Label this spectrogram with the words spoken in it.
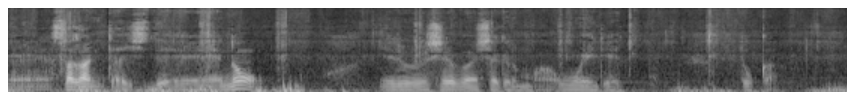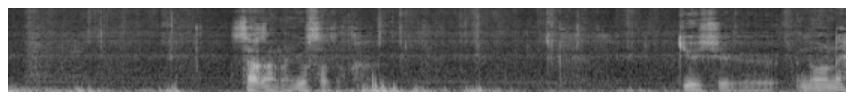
え、佐賀に対してのいろいろ調べましたけど、まあ、思い入れとか佐賀の良さとか。九州のね、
